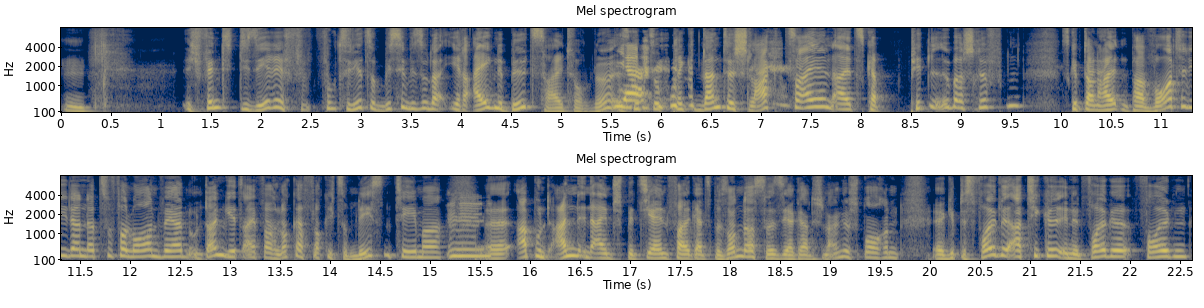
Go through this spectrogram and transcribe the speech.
Hm. Ich finde, die Serie funktioniert so ein bisschen wie so eine, ihre eigene Bildzeitung. Ne? Es ja. gibt so prägnante Schlagzeilen als Kapitelüberschriften. Es gibt dann halt ein paar Worte, die dann dazu verloren werden. Und dann geht es einfach locker flockig zum nächsten Thema. Mhm. Äh, ab und an in einem speziellen Fall ganz besonders, du hast es ja gerade schon angesprochen, äh, gibt es Folgeartikel in den Folgefolgen,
